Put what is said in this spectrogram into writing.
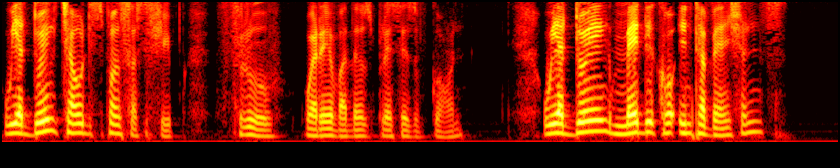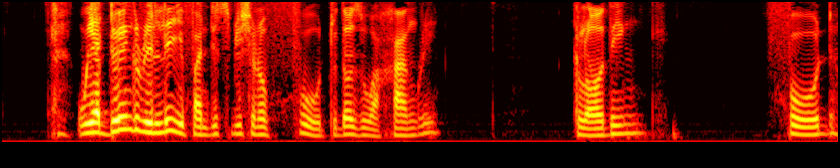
We are doing child sponsorship through wherever those places have gone. We are doing medical interventions. We are doing relief and distribution of food to those who are hungry, clothing, food,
